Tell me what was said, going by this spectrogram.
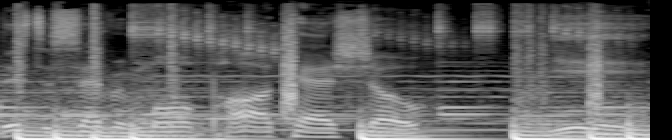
This the Seven More Podcast Show. Yeah.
